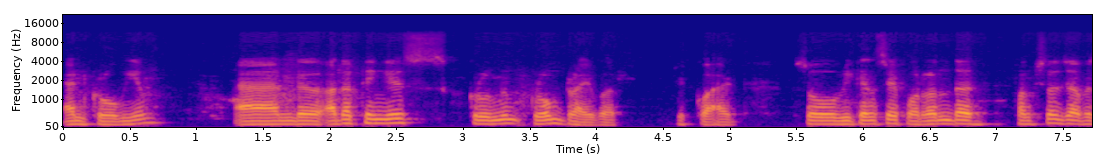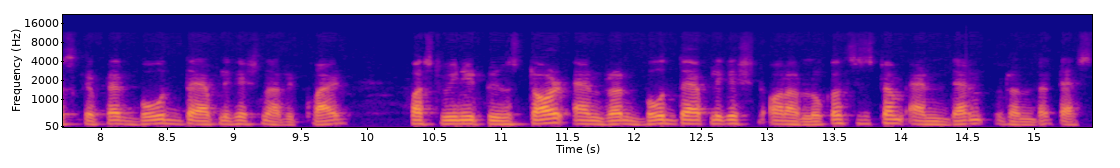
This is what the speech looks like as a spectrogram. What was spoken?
and Chromium. And uh, other thing is Chromium Chrome driver required. So we can say for run the functional JavaScript test, both the application are required. First, we need to install and run both the application on our local system and then run the test.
